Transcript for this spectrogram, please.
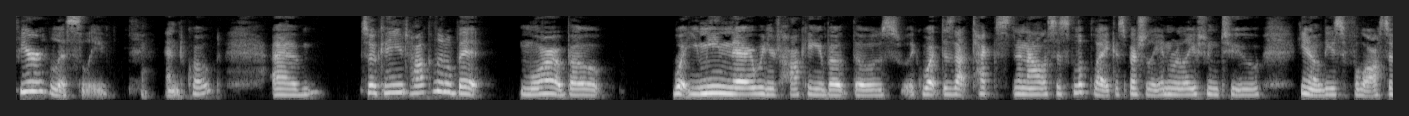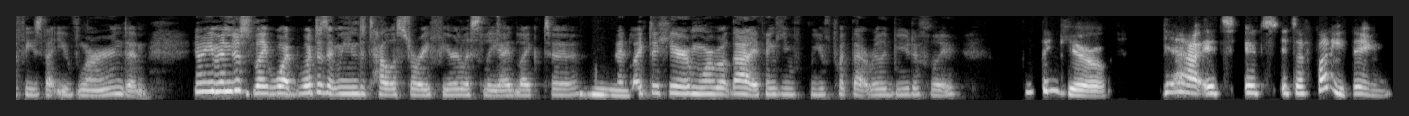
fearlessly end quote um, so can you talk a little bit more about what you mean there when you're talking about those like what does that text analysis look like especially in relation to you know these philosophies that you've learned? And you know even just like what what does it mean to tell a story fearlessly? I'd like to mm-hmm. i'd like to hear more about that. I think you've you've put that really beautifully. Thank you. Yeah it's it's it's a funny thing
